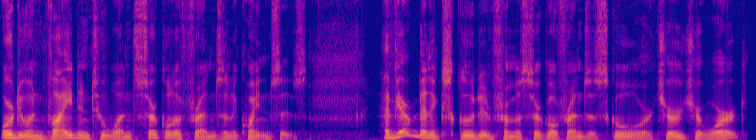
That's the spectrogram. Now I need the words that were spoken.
or to invite into one's circle of friends and acquaintances. Have you ever been excluded from a circle of friends at school or church or work?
